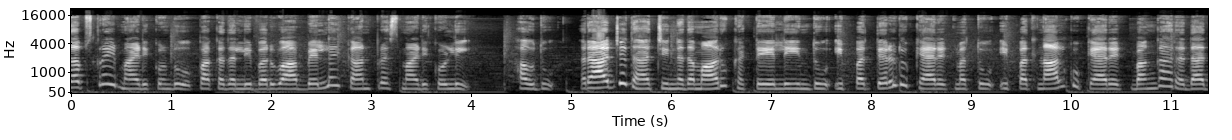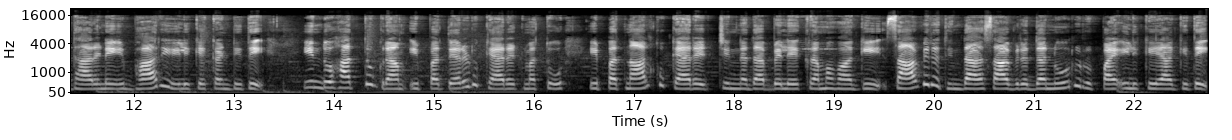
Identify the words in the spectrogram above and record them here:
ಸಬ್ಸ್ಕ್ರೈಬ್ ಮಾಡಿಕೊಂಡು ಪಕ್ಕದಲ್ಲಿ ಬರುವ ಬೆಲ್ಲೈಕಾನ್ ಪ್ರೆಸ್ ಮಾಡಿಕೊಳ್ಳಿ. ಹೌದು, ರಾಜ್ಯದ ಚಿನ್ನದ ಮಾರುಕಟ್ಟೆಯಲ್ಲಿ ಇಂದು ಇಪ್ಪತ್ತೆರಡು ಕ್ಯಾರೆಟ್ ಮತ್ತು ಇಪ್ಪತ್ನಾಲ್ಕು ಕ್ಯಾರೆಟ್ ಬಂಗಾರದ ಧಾರಣೆ ಭಾರಿ ಇಳಿಕೆ ಕಂಡಿದೆ. ಇಂದು ಹತ್ತು ಗ್ರಾಂ ಇಪ್ಪತ್ತೆರಡು ಕ್ಯಾರೆಟ್ ಮತ್ತು ಇಪ್ಪತ್ನಾಲ್ಕು ಕ್ಯಾರೆಟ್ ಚಿನ್ನದ ಬೆಲೆ ಕ್ರಮವಾಗಿ ಸಾವಿರದಿಂದ ಸಾವಿರದ ನೂರು ರೂಪಾಯಿ ಇಳಿಕೆಯಾಗಿದೆ.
